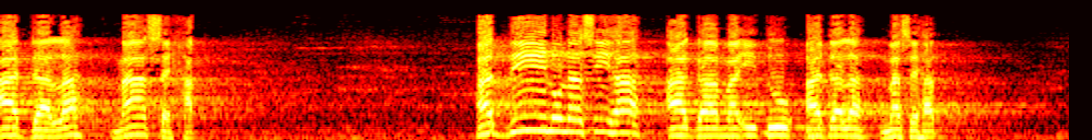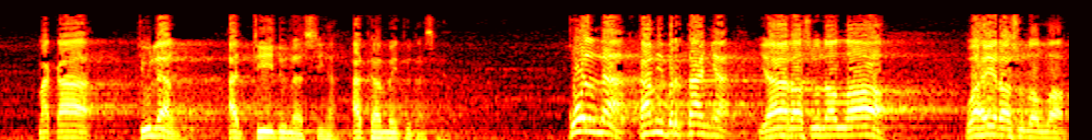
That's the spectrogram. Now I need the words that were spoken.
adalah nasihat. Ad-dinu nasihah, agama itu adalah nasihat. Maka diulang, ad-dinu nasihah, agama itu nasihat. Kulna, kami bertanya, ya Rasulullah, wahai Rasulullah,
